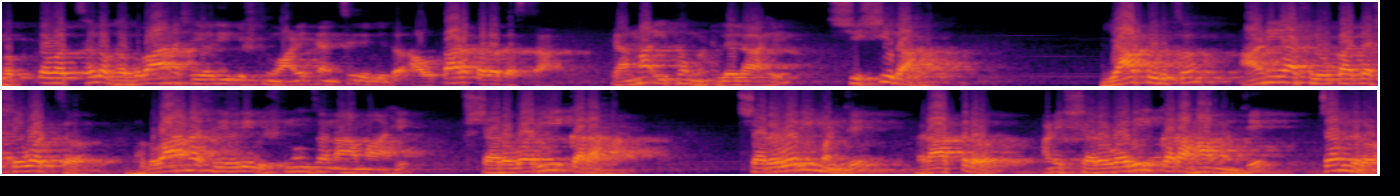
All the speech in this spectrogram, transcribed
भक्तवत्सल भगवान श्रीहरी विष्णू आणि त्यांचे विविध अवतार करत असतात त्यांना इथं म्हटलेलं आहे शिशिराहा या पुढचं आणि या श्लोकाच्या शेवटचं भगवान श्रीहरी विष्णूंचं नाम आहे शर्वरी करहा शर्वरी म्हणजे रात्र आणि शर्वरी करहा म्हणजे चंद्र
